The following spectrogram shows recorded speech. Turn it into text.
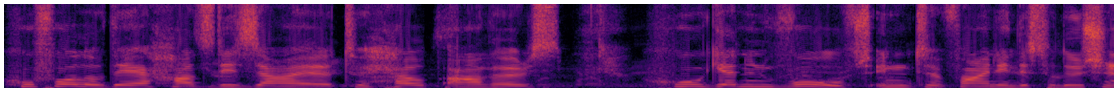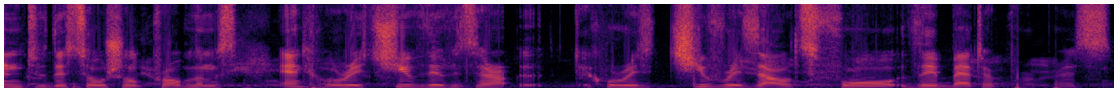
who follow their heart's desire to help others, who get involved into finding the solution to the social problems, and who achieve, the, who achieve results for the better purpose.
